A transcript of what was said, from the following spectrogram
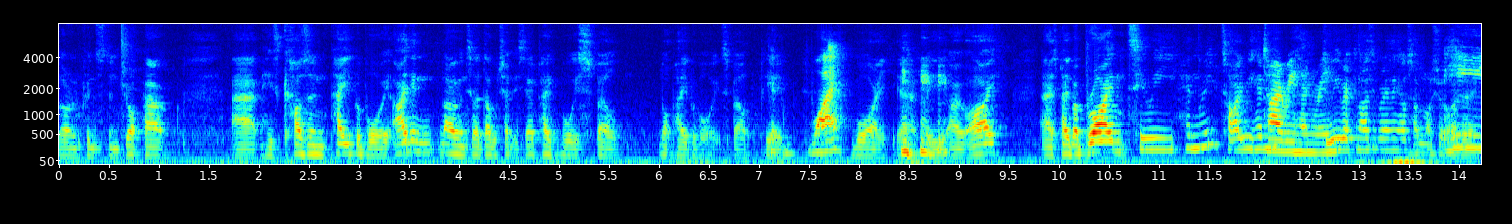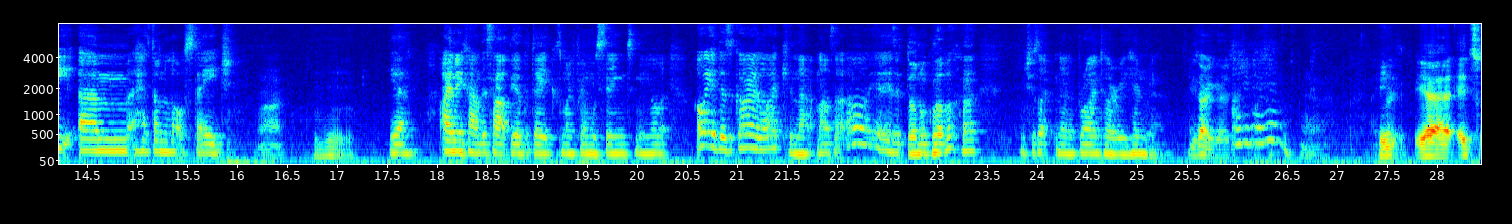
Lauren Princeton dropout. Um, his cousin Paperboy. I didn't know until I double checked this. Paperboy is spelled not Paperboy. It's spelled P A Why? Y. Yeah, B O I. Uh, it's played by Brian Tyree Henry. Tyree Henry. Tyree Henry. Do we recognise him for anything else? I'm not sure. He um, has done a lot of stage. Right. Yeah. I only found this out the other day because my friend was saying to me, like, oh yeah, there's a guy I like in that. And I was like, oh yeah, is it Donald Glover? Huh? And she was like, no, Brian Tyree Henry. He's very good. I don't know him. he, yeah it's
